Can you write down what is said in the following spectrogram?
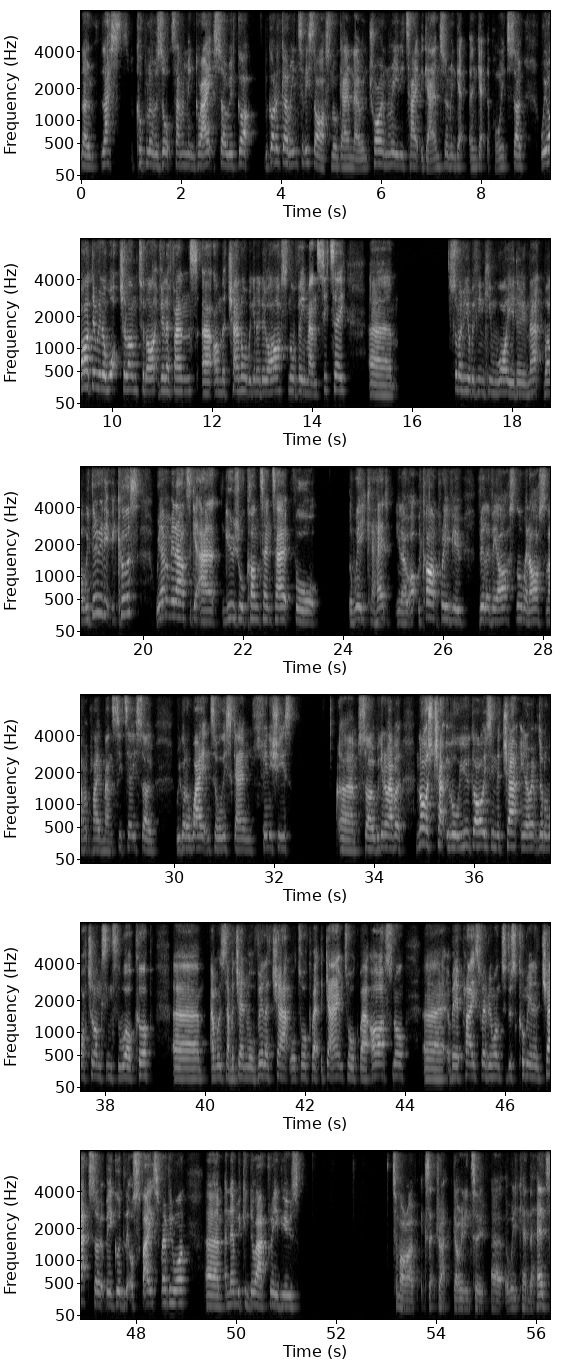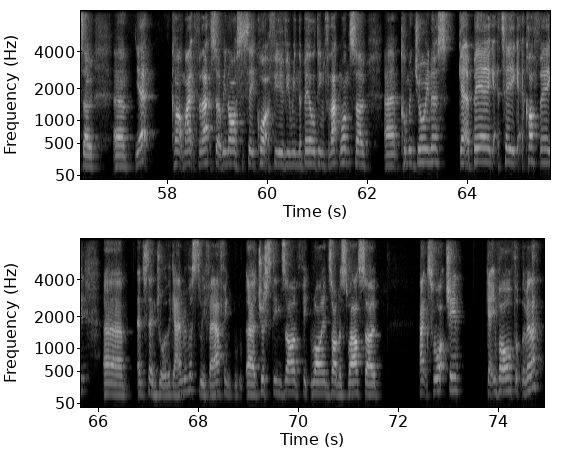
know, last couple of results haven't been great, so we've got we've got to go into this Arsenal game now and try and really take the game to them and get and get the points. So we are doing a watch along tonight, Villa fans, uh, on the channel. We're going to do Arsenal v Man City. Um, some of you will be thinking, why are you doing that? Well, we're doing it because we haven't been able to get our usual content out for the week ahead. You know, we can't preview Villa v Arsenal when Arsenal haven't played Man City. So we've got to wait until this game finishes. Um, so we're going to have a nice chat with all you guys in the chat. You know, we haven't done a watch along since the World Cup. Um, and we'll just have a general Villa chat. We'll talk about the game, talk about Arsenal. Uh, it'll be a place for everyone to just come in and chat. So it'll be a good little space for everyone um, and then we can do our previews tomorrow, etc., going into uh, the weekend ahead. So, um, yeah, can't wait for that. So, it'll be nice to see quite a few of you in the building for that one. So, uh, come and join us, get a beer, get a tea, get a coffee. Um, and just enjoy the game with us. To be fair, I think uh, Justin's on, I think Ryan's on as well. So, thanks for watching. Get involved up the Villa.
